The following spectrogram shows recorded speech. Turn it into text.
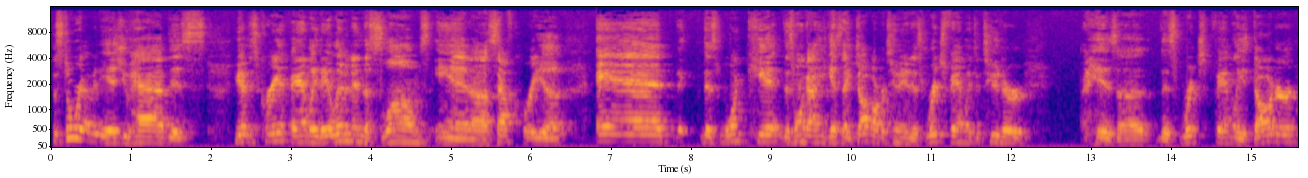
The story of it is you have this you have this Korean family. They're living in the slums in uh, South Korea. And this one kid, this one guy, he gets a job opportunity in this rich family to tutor his uh, this rich family's daughter,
